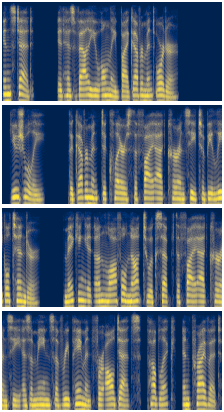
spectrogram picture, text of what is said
Instead, it has value only by government order. Usually, the government declares the fiat currency to be legal tender, making it unlawful not to accept the fiat currency as a means of repayment for all debts, public and private.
